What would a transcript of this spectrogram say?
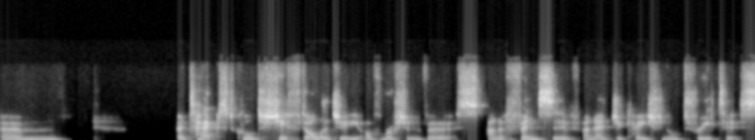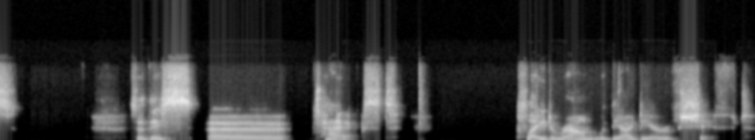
um, a text called Shiftology of Russian Verse, an offensive and educational treatise. So this uh, text played around with the idea of shift,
